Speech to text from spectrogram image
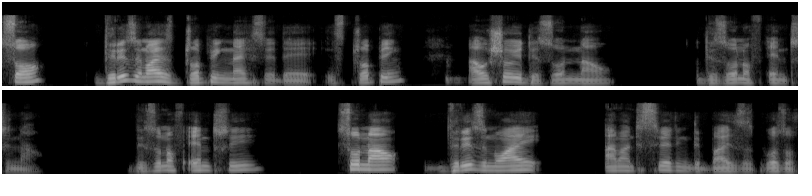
So the reason why it's dropping nicely there is dropping. I'll show you the zone now, the zone of entry now. The zone of entry. So now the reason why I'm anticipating the buys is because of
